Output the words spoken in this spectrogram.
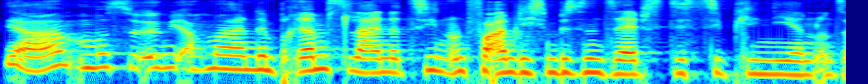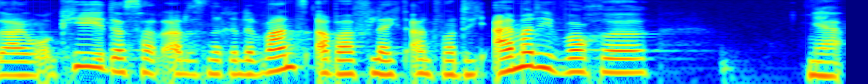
ja, musst du irgendwie auch mal eine Bremsleine ziehen und vor allem dich ein bisschen selbst disziplinieren und sagen, okay, das hat alles eine Relevanz, aber vielleicht antworte ich einmal die Woche Ja.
